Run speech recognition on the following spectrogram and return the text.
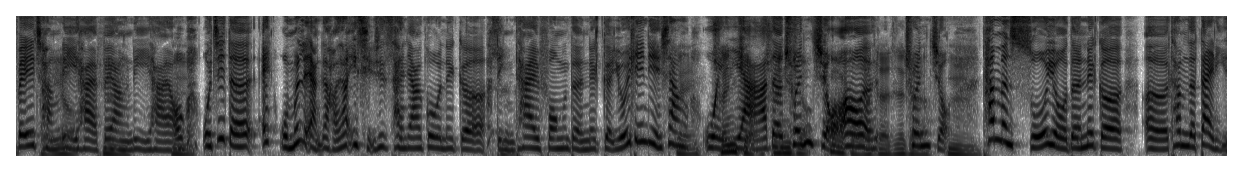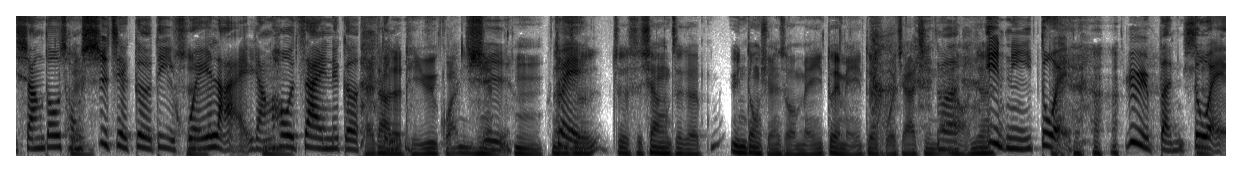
非常厉害，非常厉害哦。我记得哎，我们两个好像一起去参加过那个鼎泰丰的那个，有一点点像尾牙的春酒哦，春酒。他们所有的那个呃，他们的代理商都从世界各地回来，然后在那个台大的体育馆里面，嗯，对，就是像这个运动选手，每一队每一队国家进来，印尼队、日本队。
